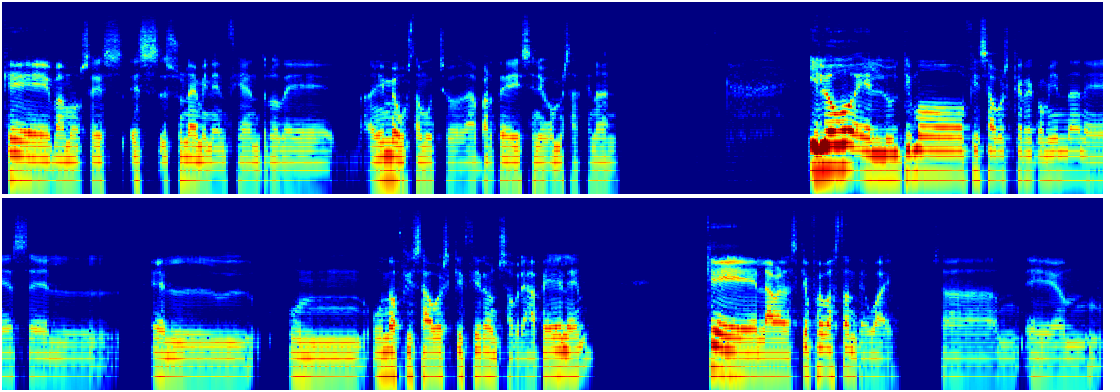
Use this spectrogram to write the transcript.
que vamos, es, una eminencia dentro de... A mí me gusta mucho la parte de diseño conversacional. Y luego el último Office Hours que recomiendan es el, un, un Office Hours que hicieron sobre APL, que la verdad es que fue bastante guay. O sea, em,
